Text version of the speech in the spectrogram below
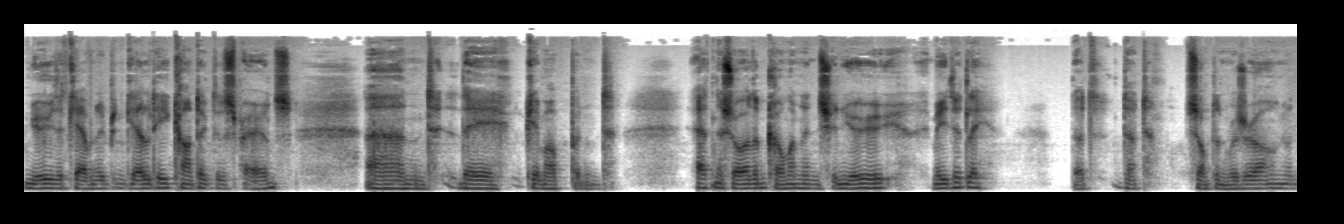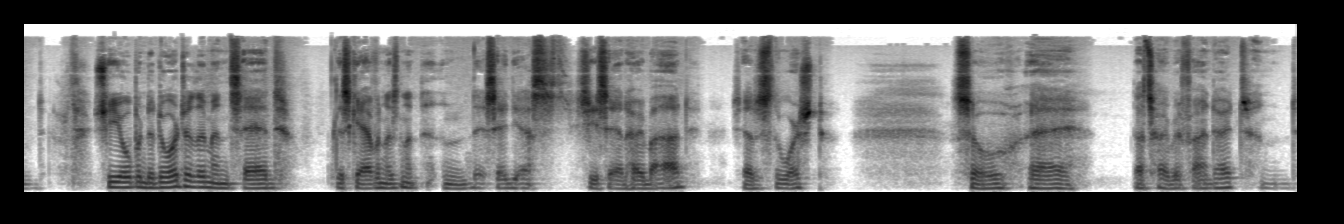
knew that Kevin had been killed, he contacted his parents and they came up and Ethna saw them coming and she knew immediately that that something was wrong and she opened the door to them and said, This Kevin, isn't it? And they said yes. She said, How bad? She said it's the worst. So uh, that's how we found out and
